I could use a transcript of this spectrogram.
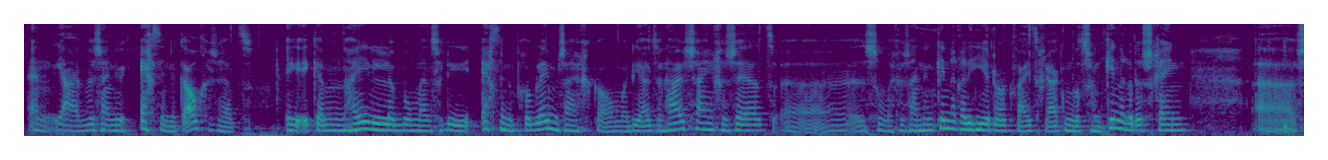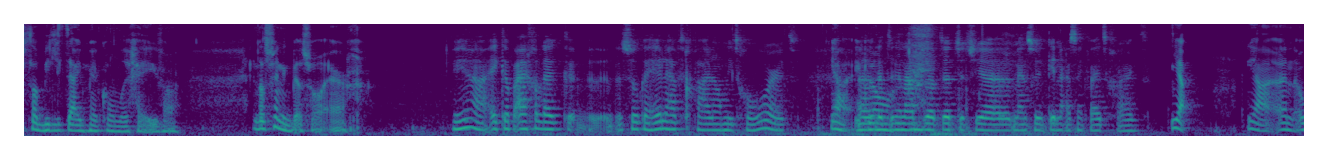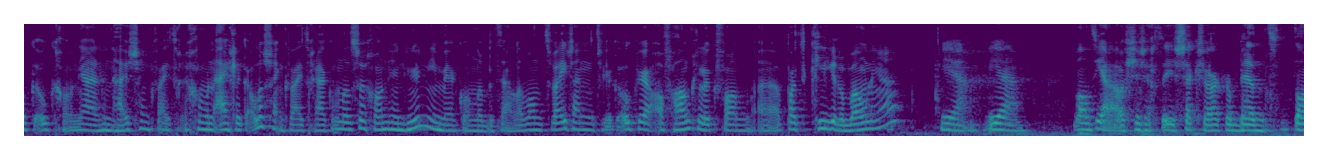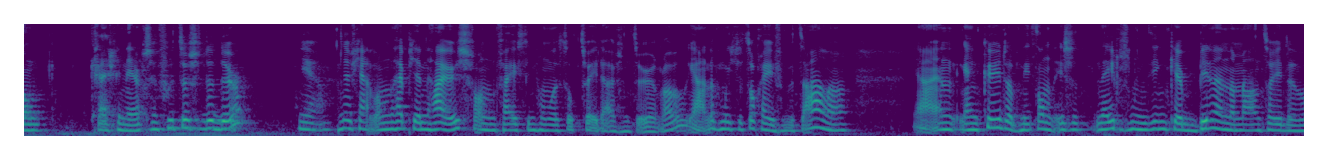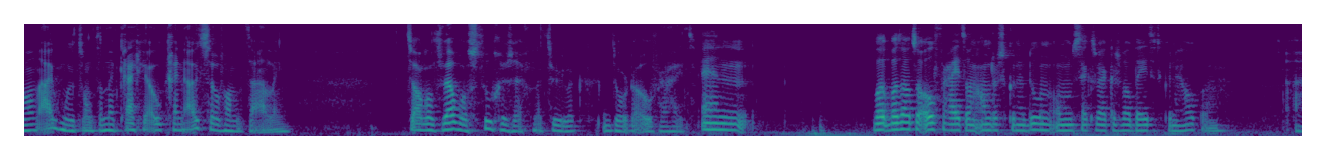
En ja, we zijn nu echt in de kou gezet. Ik, ik ken een heleboel mensen die echt in de problemen zijn gekomen, die uit hun huis zijn gezet. Uh, sommigen zijn hun kinderen hierdoor kwijtgeraakt, omdat ze hun kinderen dus geen uh, stabiliteit meer konden geven. En dat vind ik best wel erg. Ja, ik heb eigenlijk eh, zulke hele heftige verhalen nog niet gehoord. Ja, ik uh, dat, inderdaad, dat, dat, dat je mensen hun kinderen zijn kwijtgeraakt. Ja, ja en ook, ook gewoon ja, hun huis zijn kwijtgeraakt. Gewoon eigenlijk alles zijn kwijtgeraakt. Omdat ze gewoon hun huur niet meer konden betalen. Want wij zijn natuurlijk ook weer afhankelijk van uh, particuliere woningen. Ja, ja. Want ja, als je zegt dat je sekswerker bent, dan krijg je nergens een voet tussen de deur. Ja. Dus ja, dan heb je een huis van 1500 tot 2000 euro. Ja, dat moet je toch even betalen. Ja, en, en kun je dat niet, dan is het 9 van de 10 keer binnen een maand dat je er dan uit moet. Want dan krijg je ook geen uitstel van betaling. Terwijl dat wel was toegezegd natuurlijk door de overheid. En wat, wat had de overheid dan anders kunnen doen om sekswerkers wel beter te kunnen helpen? Uh,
